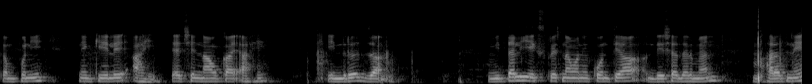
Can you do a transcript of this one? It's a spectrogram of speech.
कंपनीने केले आहे. त्याचे नाव काय आहे? इंद्रजाल मिताली एक्सप्रेस नावाने कोणत्या देशादरम्यान भारतने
